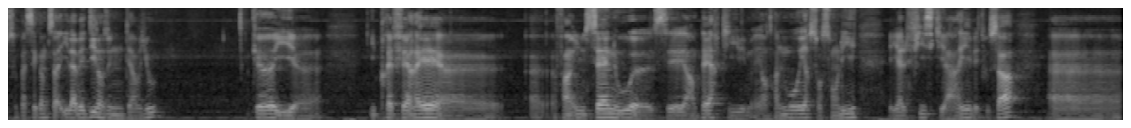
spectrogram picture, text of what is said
se passer comme ça. Il avait dit dans une interview que il, euh, il préférait euh, euh, enfin une scène où euh, c'est un père qui est en train de mourir sur son lit et il y a le fils qui arrive et tout ça. Euh,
